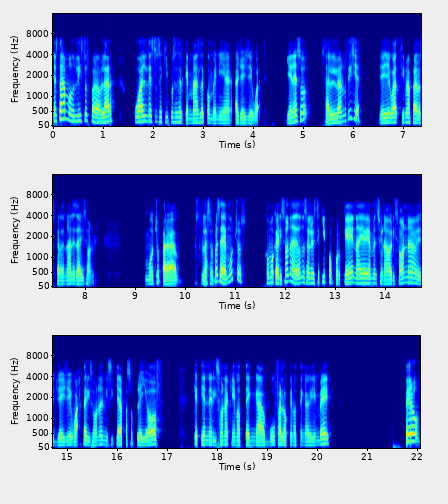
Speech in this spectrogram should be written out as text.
Ya estábamos listos para hablar cuál de estos equipos es el que más le convenía a JJ Watt. Y en eso sale la noticia. JJ Watt firma para los Cardenales de Arizona. Mucho para pues, la sorpresa de muchos. ¿Cómo que Arizona? ¿De dónde salió este equipo? ¿Por qué nadie había mencionado Arizona? JJ Watt Arizona ni siquiera pasó playoff que tiene Arizona que no tenga Buffalo, que no tenga Green Bay. Pero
